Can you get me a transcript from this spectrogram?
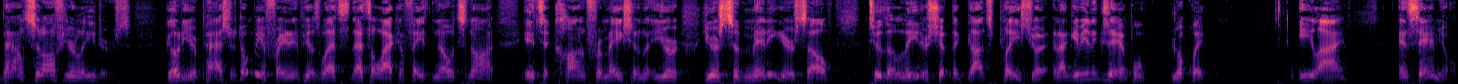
bounce it off your leaders. Go to your pastor. Don't be afraid of people. Well, that's that's a lack of faith. No, it's not. It's a confirmation that you're you're submitting yourself to the leadership that God's placed you. In. And I'll give you an example, real quick. Eli and Samuel.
